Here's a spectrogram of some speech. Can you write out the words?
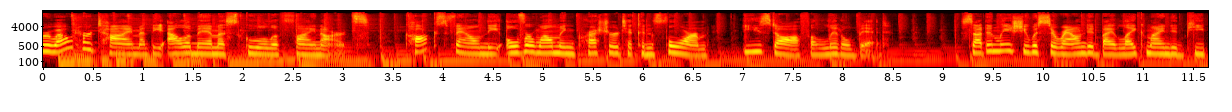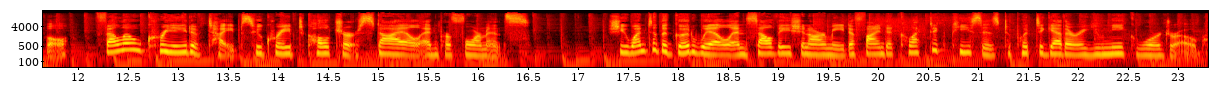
Throughout her time at the Alabama School of Fine Arts, Cox found the overwhelming pressure to conform eased off a little bit. Suddenly, she was surrounded by like minded people, fellow creative types who craved culture, style, and performance. She went to the Goodwill and Salvation Army to find eclectic pieces to put together a unique wardrobe.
